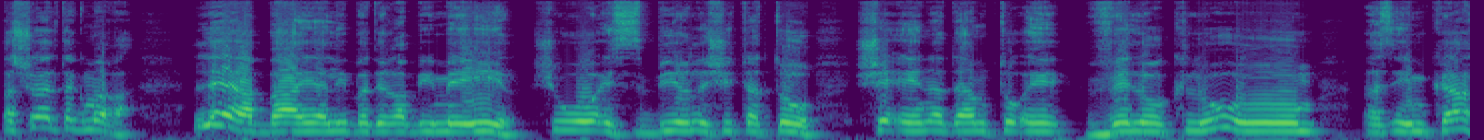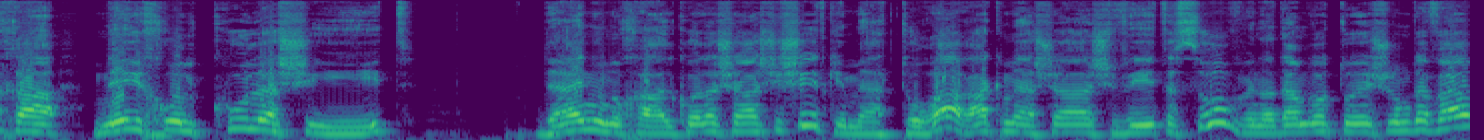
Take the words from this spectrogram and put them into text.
אז שואלת הגמרא, לאביי אליבא דרבי מאיר, שהוא הסביר לשיטתו שאין אדם טועה ולא כלום, אז אם ככה, ניכול כולה שיט, דהיינו נאכל כל השעה השישית, כי מהתורה רק מהשעה השביעית אסור, ובן אדם לא טועה שום דבר.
